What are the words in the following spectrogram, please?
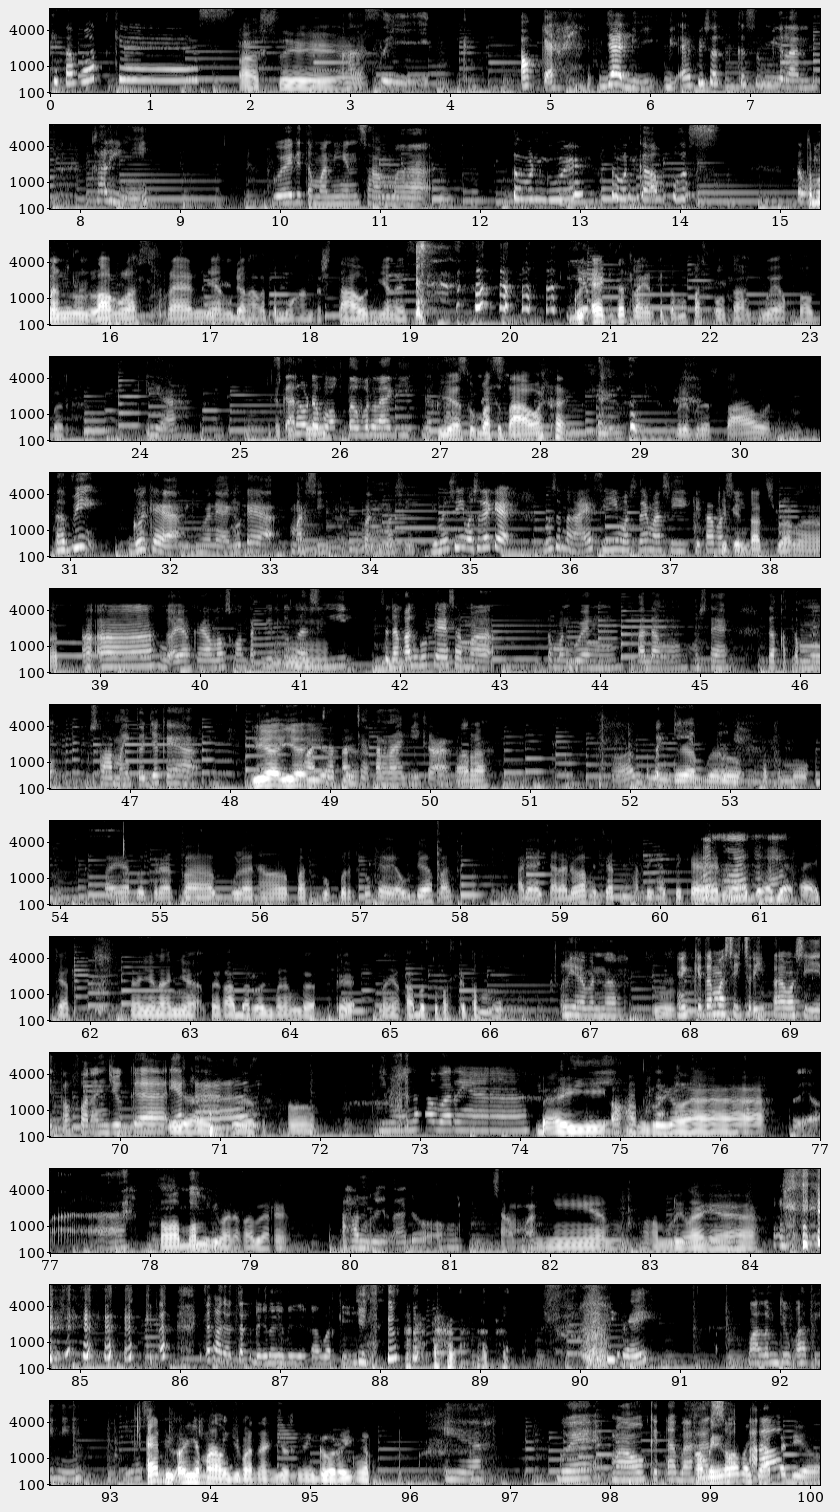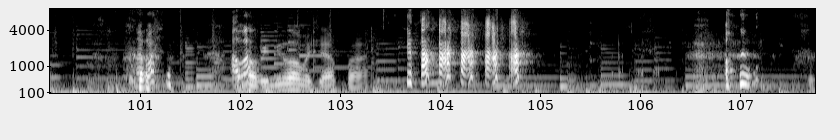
kita podcast. Asik. Asik. Oke, jadi di episode ke-9 kali ini gue ditemanin sama temen gue, temen kampus. Teman long lost friend yang udah gak ketemu hampir setahun ya gak sih? gue Iya, eh kita terakhir ketemu pas ultah gue Oktober. iya. Sekarang udah mau Oktober lagi. Iya, sumpah setahun anjing. Bener-bener setahun. Tapi gue kayak gimana ya? Gue kayak masih bukan masih gimana sih? Maksudnya kayak gue seneng aja sih. Maksudnya masih kita Keep masih in touch banget. Heeh, nggak yang kayak lost contact gitu nggak Hmm. sih sedangkan gue kayak sama teman gue yang kadang maksudnya gak ketemu selama itu aja kayak Iya iya iya. iya. lagi kan Parah. Kan temen gue yang baru ketemu kayak beberapa bulan yang lalu pas bukber tuh kayak ya udah pas ada acara doang ngechat ngerti gak sih? Kayak nggak ada ada kayak chat nanya-nanya kayak kabar lo gimana nggak? Kayak nanya kabar tuh pas ketemu. Iya bener. Hmm. ini kita masih cerita masih teleponan juga ya Iya, kan? anjir. Hmm. gimana kabarnya? Baik alhamdulillah. Alhamdulillah. Kalau mom gimana kabarnya alhamdulillah dong sama amin alhamdulillah ya kita kita nggak cocok deh nanya kabar kayak gitu Ray malam Jumat ini eh di, oh iya malam jumat anjir nih gue baru inget Iya. Gue mau kita bahas malam ini lo soal sama siapa Dil? apa? Apa? malam ini lo sama siapa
